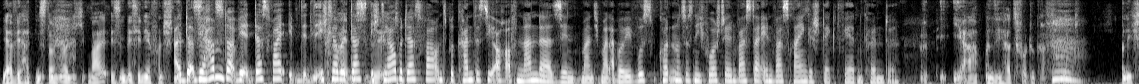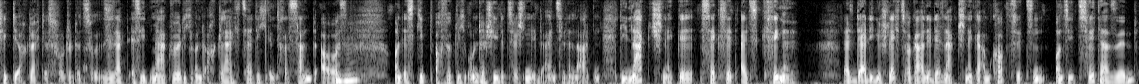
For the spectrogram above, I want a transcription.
ja, wir hatten es doch neulich mal, ist ein bisschen her von Schnegge Wir haben da, wir, das war, ich glaube, das, ich glaube, das war uns bekannt, dass die auch aufeinander sind manchmal. Aber wir wussten, konnten uns das nicht vorstellen, was da in was reingesteckt werden könnte. Ja, und sie hat's fotografiert. Und ich schicke dir auch gleich das Foto dazu. Sie sagt, es sieht merkwürdig und auch gleichzeitig interessant aus. Und es gibt auch wirklich Unterschiede zwischen den einzelnen Arten. Die Nacktschnecke sexelt als Kringel. Da- Da die Geschlechtsorgane der Nacktschnecke am Kopf sitzen und sie Zwitter sind,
